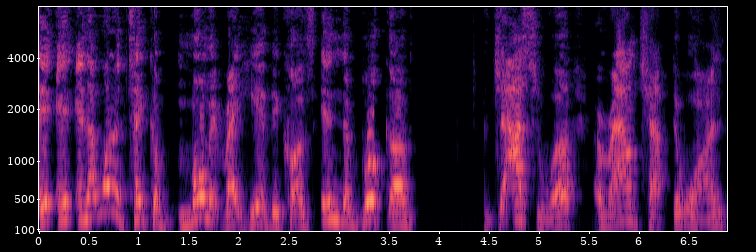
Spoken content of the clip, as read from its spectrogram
And, and, I want to take a moment right here because in the book of Joshua, around chapter one,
